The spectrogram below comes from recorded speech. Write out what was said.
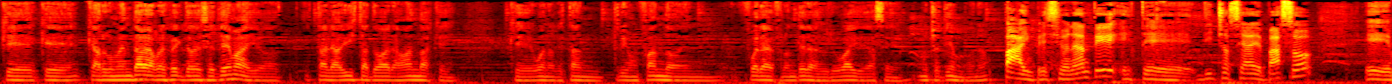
que, que- que argumentar al respecto de ese tema. Digo, está a la vista todas las bandas que, que bueno que están triunfando en fuera de fronteras de Uruguay desde hace mucho tiempo, ¿no? Pa, impresionante. Este, dicho sea de paso, eh,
